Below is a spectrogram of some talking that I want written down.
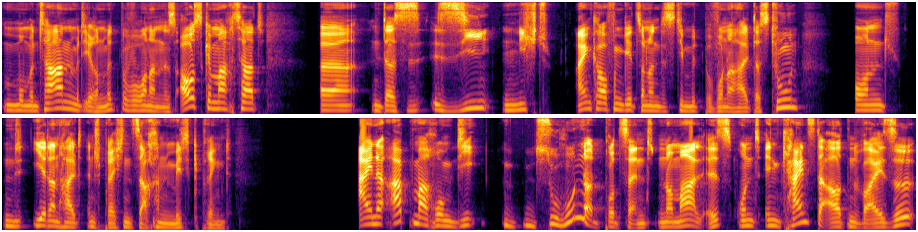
momentan mit ihren Mitbewohnern es ausgemacht hat, äh, dass sie nicht einkaufen geht, sondern dass die Mitbewohner halt das tun und ihr dann halt entsprechend Sachen mitbringt. Eine Abmachung, die zu 100% normal ist und in keinster Art und Weise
